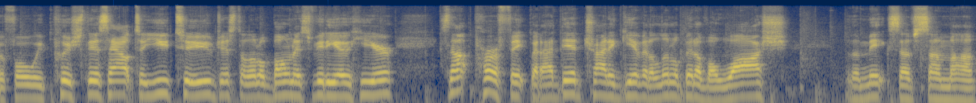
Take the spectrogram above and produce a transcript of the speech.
Before we push this out to YouTube, just a little bonus video here. It's not perfect, but I did try to give it a little bit of a wash a mix of some uh,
